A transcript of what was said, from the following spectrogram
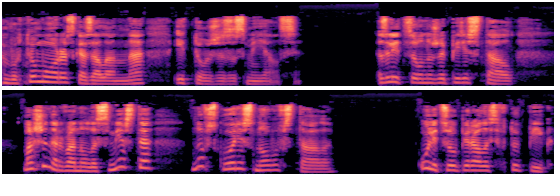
«Вот умора», — сказала Анна и тоже засмеялся. Злиться он уже перестал. Машина рванула с места, но вскоре снова встала. Улица упиралась в тупик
